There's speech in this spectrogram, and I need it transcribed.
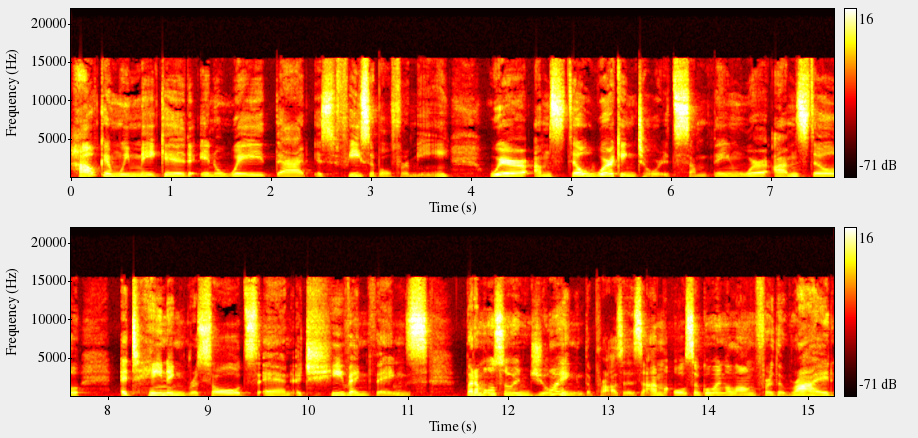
How can we make it in a way that is feasible for me, where I'm still working towards something, where I'm still attaining results and achieving things? But I'm also enjoying the process. I'm also going along for the ride,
